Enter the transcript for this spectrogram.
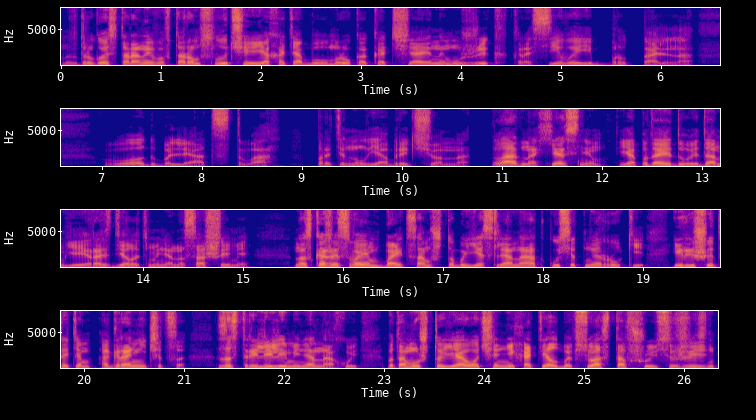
С другой стороны, во втором случае я хотя бы умру как отчаянный мужик, красиво и брутально. Вот блядство. Протянул я обреченно. Ладно, хер с ним, я подойду и дам ей разделать меня на сашими. Но скажи своим бойцам, чтобы если она откусит мне руки и решит этим ограничиться, застрелили меня нахуй, потому что я очень не хотел бы всю оставшуюся жизнь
